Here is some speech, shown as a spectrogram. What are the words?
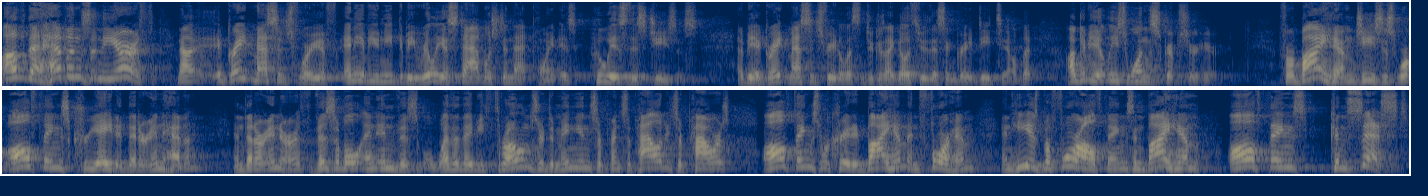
of the heavens and the earth. Now, a great message for you, if any of you need to be really established in that point, is who is this Jesus? That'd be a great message for you to listen to because I go through this in great detail. But I'll give you at least one scripture here. For by him, Jesus, were all things created that are in heaven and that are in earth, visible and invisible, whether they be thrones or dominions or principalities or powers. All things were created by him and for him, and he is before all things, and by him all things consist.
